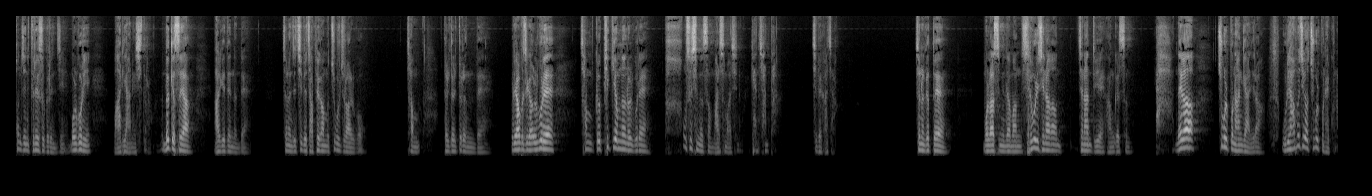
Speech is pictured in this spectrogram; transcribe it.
혼전히 들여서 그런지 몰골이 말이 안 하시더라고요. 느꼈어야 알게 됐는데 저는 이제 집에 잡혀가면 죽을 줄 알고 참 덜덜 떨었는데 우리 아버지가 얼굴에 참 그 핏기 없는 얼굴에 다 웃으시면서 말씀하시는 거예요. 괜찮다. 집에 가자. 저는 그때 몰랐습니다만 세월이 지나간, 지난 뒤에 안 것은 야, 내가 죽을 뻔한 게 아니라 우리 아버지가 죽을 뻔했구나.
